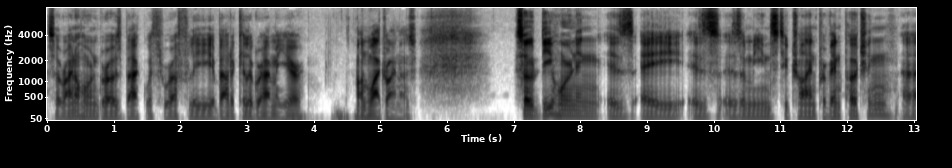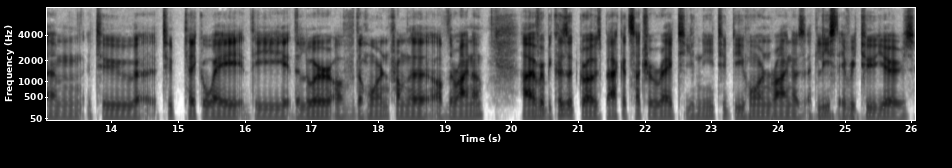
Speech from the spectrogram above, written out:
So rhino horn grows back with roughly about a kilogram a year on white rhinos. So dehorning is a is is a means to try and prevent poaching, um, to uh, to take away the the lure of the horn from the of the rhino. However, because it grows back at such a rate, you need to dehorn rhinos at least every two years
